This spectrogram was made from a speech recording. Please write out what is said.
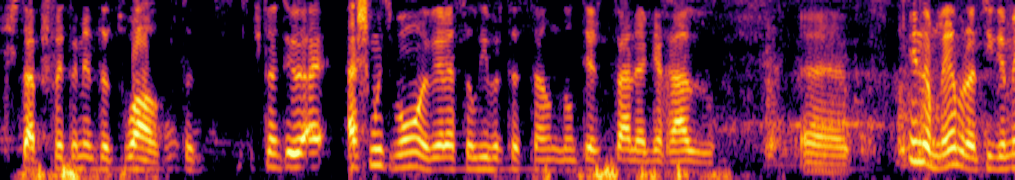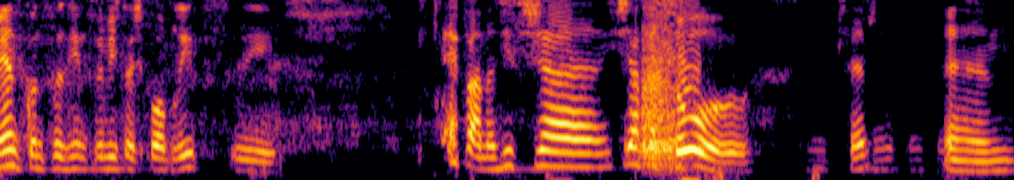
que está perfeitamente atual. Portanto, portanto, eu acho muito bom haver essa libertação de não ter de estar agarrado. ah, ainda me lembro, antigamente, quando fazia entrevistas para o Blitz, e, Epá, mas isso já, isso já passou. Percebes? Sim, sim, sim. Ahm,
